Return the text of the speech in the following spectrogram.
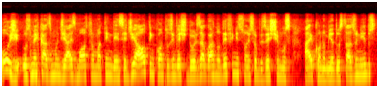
Hoje, os mercados mundiais mostram uma tendência de alta enquanto os investidores aguardam definições sobre os estímulos à economia dos Estados Unidos.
